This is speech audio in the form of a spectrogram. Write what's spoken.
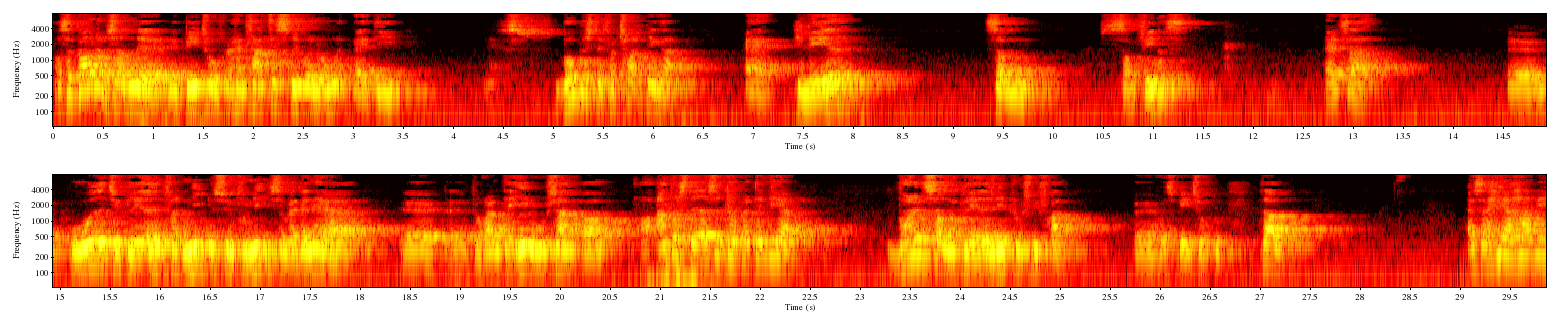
og så går det jo sådan med, med Beethoven, at han faktisk skriver nogle af de smukkeste fortolkninger af glæde, som, som findes. Altså, øh, ode til glæden fra den 9. symfoni, som er den her øh, øh berømte EU-sang, og, og andre steder, så dukker den her voldsomme glæde lige pludselig frem øh, hos Beethoven. Så Altså her har vi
